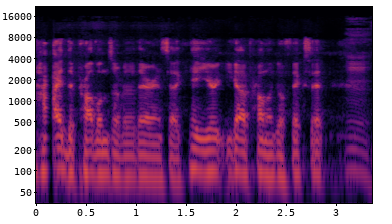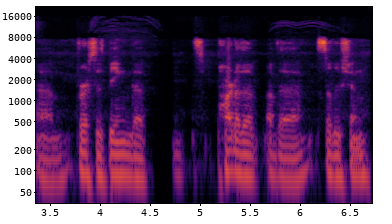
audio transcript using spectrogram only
hide the problems over there and say, like, "Hey, you you got a problem, go fix it," mm. versus being the part of the of the solution.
